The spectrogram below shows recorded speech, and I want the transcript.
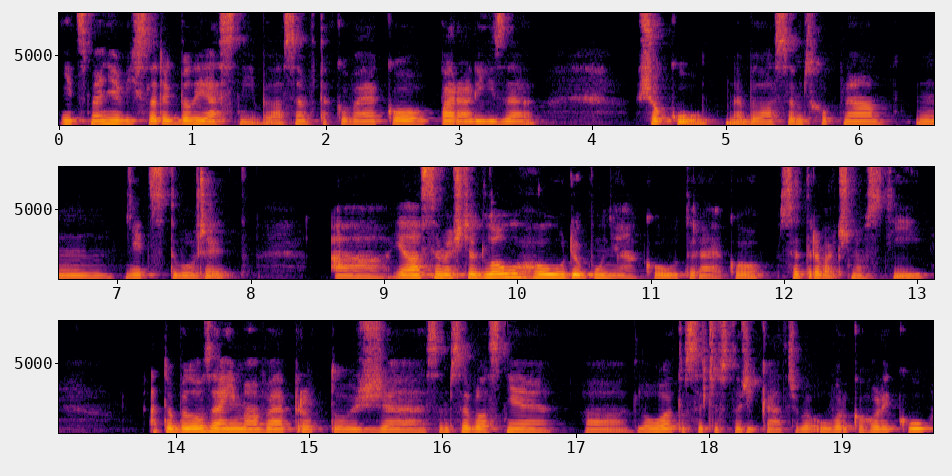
Nicméně výsledek byl jasný. Byla jsem v takové jako paralýze, šoku. Nebyla jsem schopná mm, nic stvořit. A jela jsem ještě dlouhou dobu nějakou, teda jako setrvačností. A to bylo zajímavé, protože jsem se vlastně dlouho, a to se často říká třeba u workoholiku,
